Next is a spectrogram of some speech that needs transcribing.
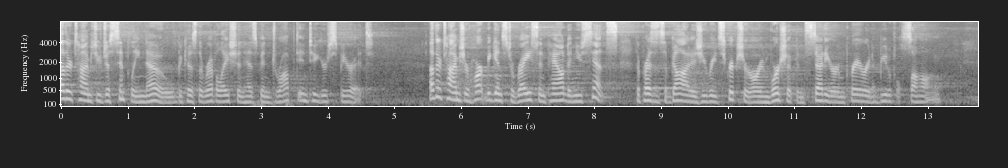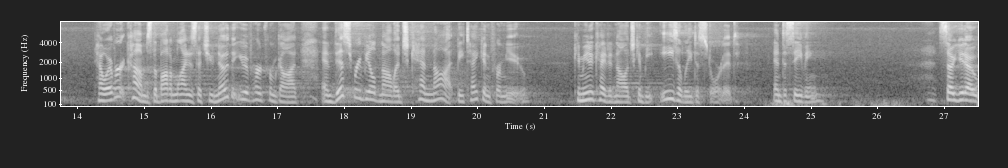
Other times you just simply know because the revelation has been dropped into your spirit. Other times your heart begins to race and pound and you sense the presence of God as you read scripture or in worship and study or in prayer in a beautiful song. However, it comes, the bottom line is that you know that you have heard from God, and this revealed knowledge cannot be taken from you. Communicated knowledge can be easily distorted and deceiving. So, you know,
